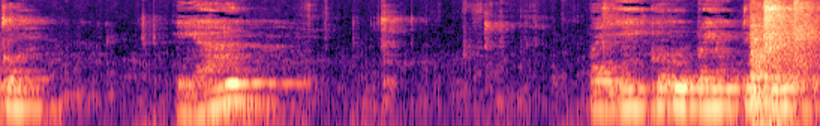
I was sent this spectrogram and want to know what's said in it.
ko. Ayan. Paikot mo pa yung tubig.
